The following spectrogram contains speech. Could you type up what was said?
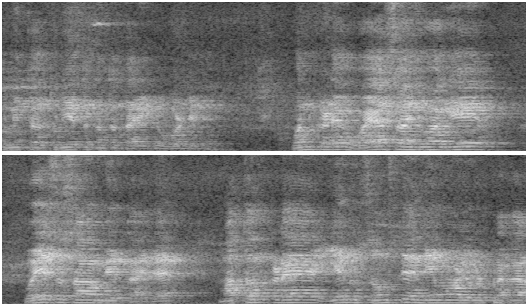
ತುಣಿತ ತುಣಿಯತಕ್ಕಂಥ ದಾರಿಗೆ ಹೊರಟಿದೆ. ಒಂದು ಕಡೆ ವಯಸ್ಸಹಜವಾಗಿ ವಯಸ್ಸು ಸಹ ಮೀರ್ತಾ ಇದೆ. ಮತ್ತೊಂದು ಕಡೆ ಏನು ಸಂಸ್ಥೆಯ ನಿಯಮಾವಳಿಗಳ ಪ್ರಕಾರ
